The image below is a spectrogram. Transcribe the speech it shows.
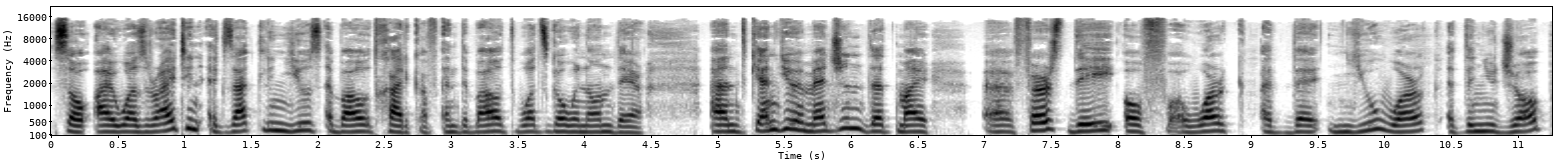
So I was writing exactly news about Kharkov and about what's going on there. And can you imagine that my uh, first day of uh, work at the new work at the new job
